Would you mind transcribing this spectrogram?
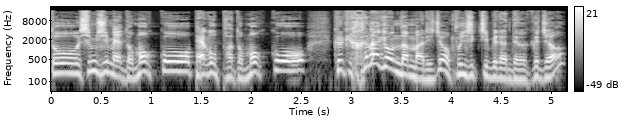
또 심심해도 먹고 배고파도 먹고 그렇게 흔하게 온단 말이죠. 분식집이라는 데가 그죠?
